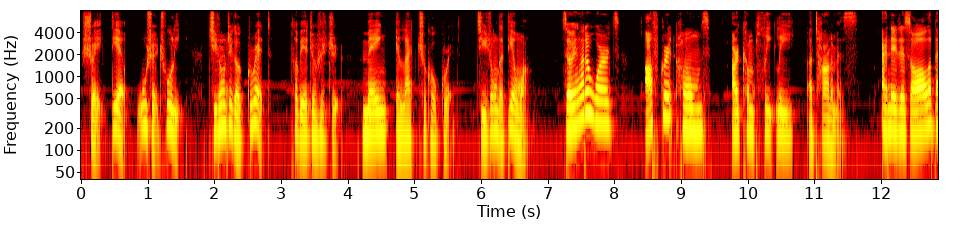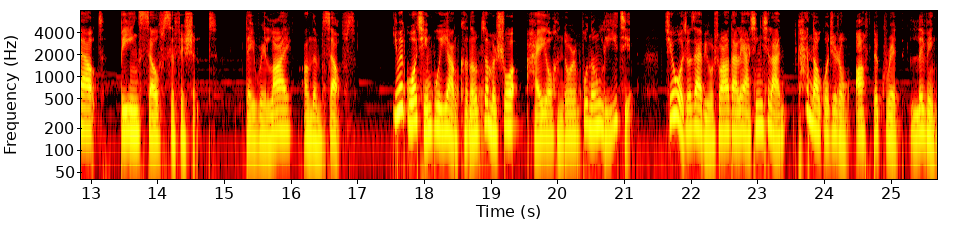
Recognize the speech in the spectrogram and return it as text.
水电、污水处理。其中这个 grid 特别就是指 main electrical grid 集中的电网。So in other words, off-grid homes are completely autonomous, and it is all about being self-sufficient. They rely on themselves. 因为国情不一样，可能这么说还有很多人不能理解。其实我就在比如说澳大利亚、新西兰看到过这种 off the grid living。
